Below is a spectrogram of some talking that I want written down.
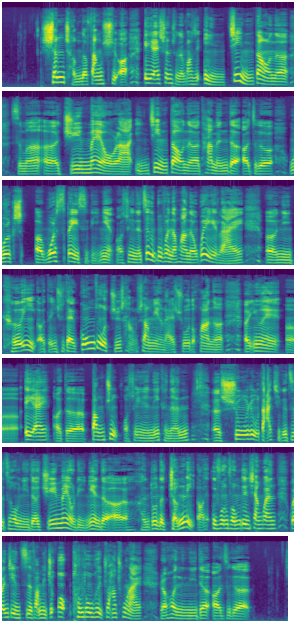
生成的方式啊，AI 生成的方式引进到呢什么呃 Gmail 啦，引进到呢他们的呃这个 Works。呃，Workspace 里面啊，所以呢，这个部分的话呢，未来呃，你可以呃，等于是在工作职场上面来说的话呢，呃，因为呃 AI 呃的帮助哦，所以呢，你可能呃输入打几个字之后，你的 Gmail 里面的呃很多的整理啊，一封封跟相关关键字方面就哦，通通会抓出来，然后你的呃这个。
